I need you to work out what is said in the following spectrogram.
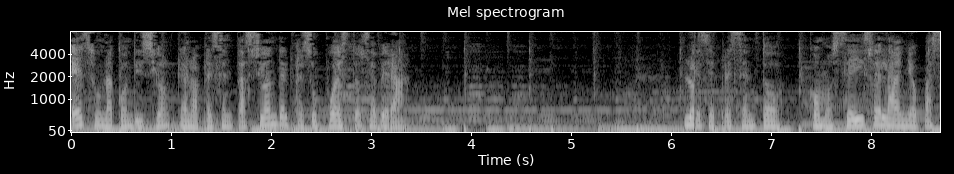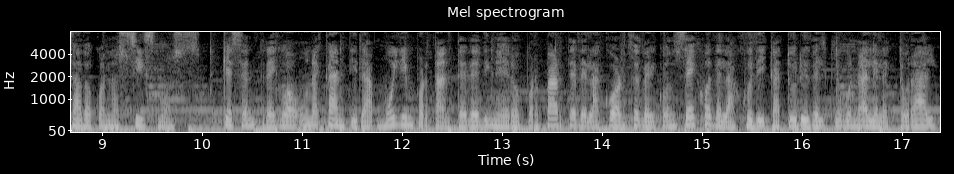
Es una condición que en la presentación del presupuesto se verá. Lo que se presentó, como se hizo el año pasado con los sismos, que se entregó una cantidad muy importante de dinero por parte de la Corte del Consejo de la Judicatura y del Tribunal Electoral,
